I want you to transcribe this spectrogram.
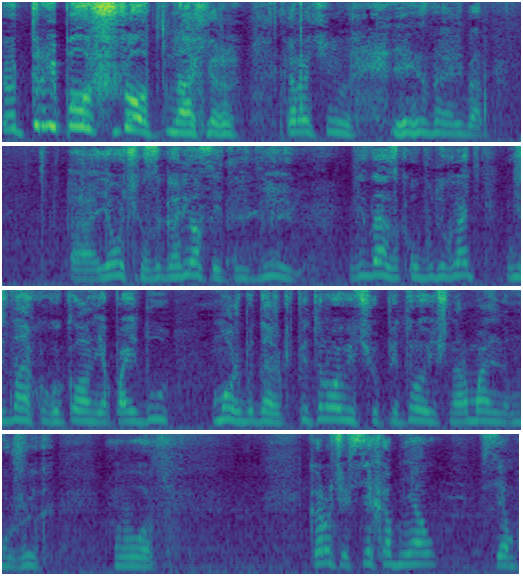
э, трипл шот нахер. Короче, я не знаю, ребят, э, я очень загорелся этой идеей. Не знаю, за кого буду играть, не знаю, в какой клан я пойду. Может быть, даже к Петровичу. Петрович нормальный мужик. Вот. Короче, всех обнял. Всем,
